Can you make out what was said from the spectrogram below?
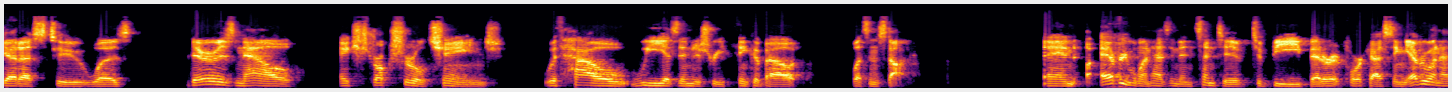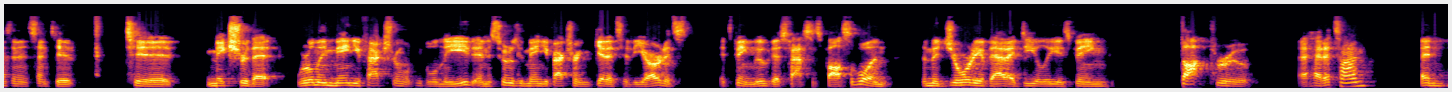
get us to was there is now a structural change with how we as industry think about what's in stock. And everyone has an incentive to be better at forecasting. Everyone has an incentive to make sure that we're only manufacturing what people need. And as soon as we manufacture and get it to the yard, it's it's being moved as fast as possible. And the majority of that ideally is being thought through ahead of time. And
